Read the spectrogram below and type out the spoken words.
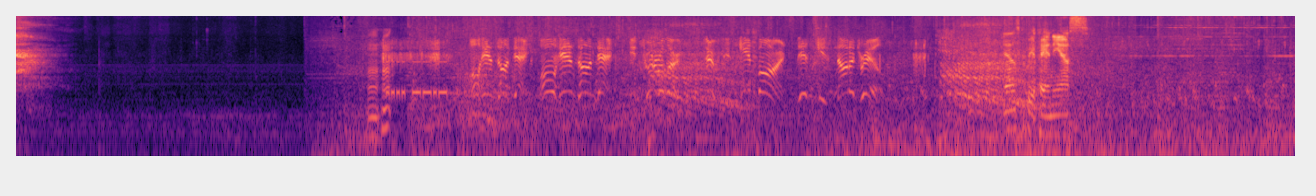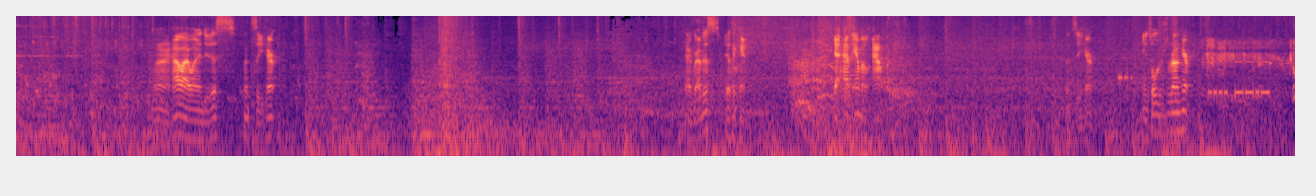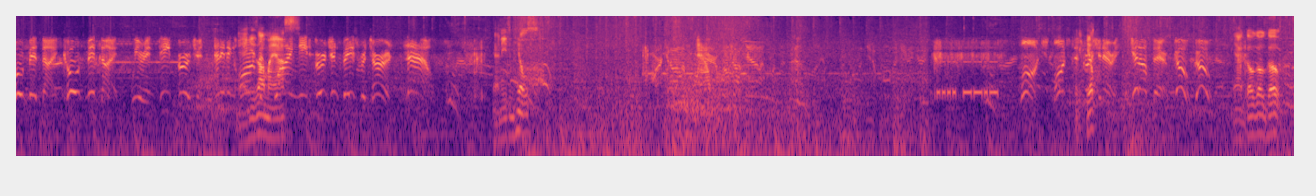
Mm-hmm. All hands on deck. All hands on deck. Intruder alert. Zeus is in barn. This is not a drill. Yeah, this could be a pain in the ass. Alright, how I want to do this? Let's see here. Grab this? Yes, I can. Yeah, have ammo. Ow. Let's see here. Any soldiers around here? Code midnight. Code midnight. We are in deep urgent. Anything Yeah, armed he's on my ass. need urgent base return. Now. Yeah, I need some heals. Marking on the floor. Ow. We'll drop down. Launch. Launch discretionary. Get up there. Go. Go. Yeah, go, go, go.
